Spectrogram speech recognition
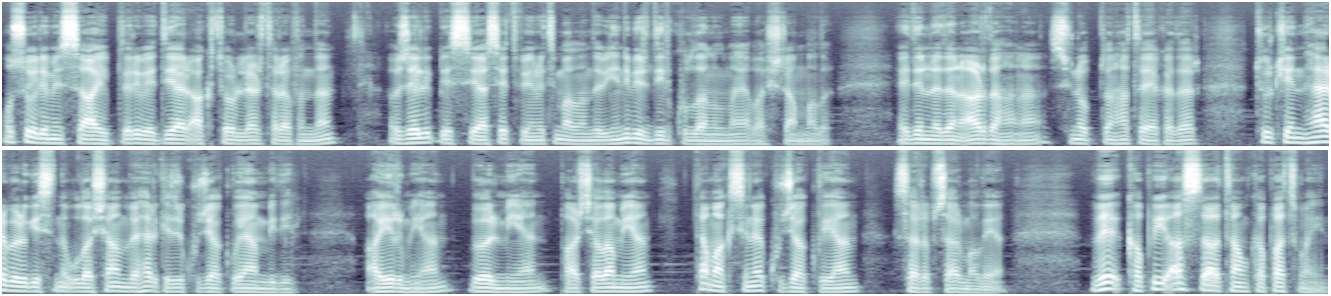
o söylemin sahipleri ve diğer aktörler tarafından özellikle siyaset ve yönetim alanında yeni bir dil kullanılmaya başlanmalı. Edirne'den Ardahan'a, Sinop'tan Hatay'a kadar Türkiye'nin her bölgesine ulaşan ve herkesi kucaklayan bir dil. Ayırmayan, bölmeyen, parçalamayan, tam aksine kucaklayan, sarıp sarmalayan. Ve kapıyı asla tam kapatmayın.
